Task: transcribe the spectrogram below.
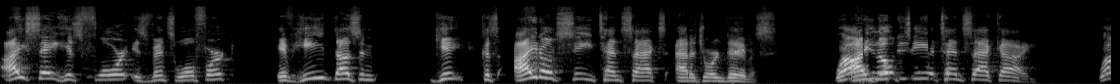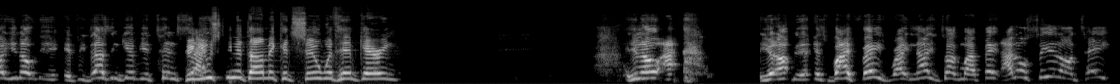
I say his floor is Vince Wilfork. If he doesn't get, because I don't see 10 sacks out of Jordan Davis. Well, I you know, don't see a 10 sack guy. Well, you know, if he doesn't give you 10 sacks. Do you see a Ndamukong Suh with him, Garry? You know, I, you know, it's by faith right now. You're talking about faith. I don't see it on tape.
